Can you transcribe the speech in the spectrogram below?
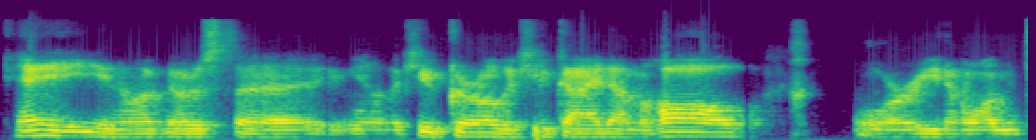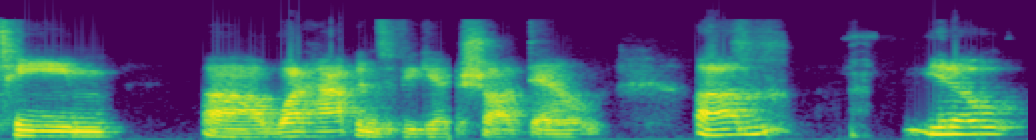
hey you know i've noticed the you know the cute girl the cute guy down the hall or you know on the team uh, what happens if you get shot down? Um, you know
